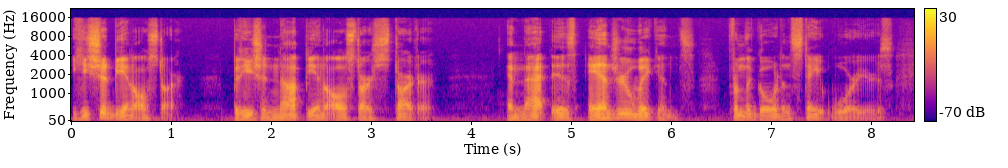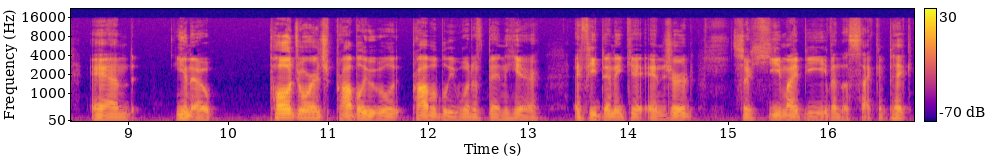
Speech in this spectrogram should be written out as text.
he should be an all-star, but he should not be an all-star starter. And that is Andrew Wiggins from the Golden State Warriors. And you know, Paul George probably probably would have been here if he didn't get injured. So he might be even the second pick,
